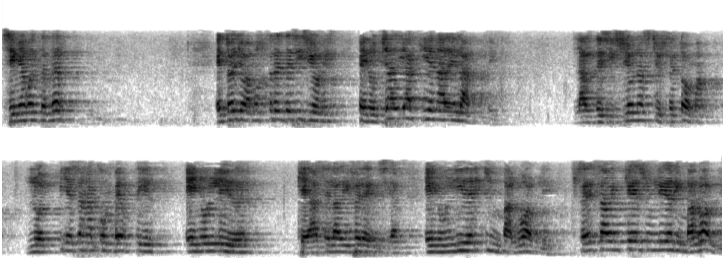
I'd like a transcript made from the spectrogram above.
¿Sí me hago entender? Entonces llevamos tres decisiones, pero ya de aquí en adelante, las decisiones que usted toma lo empiezan a convertir en un líder que hace la diferencia, en un líder invaluable. ¿Ustedes saben qué es un líder invaluable?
